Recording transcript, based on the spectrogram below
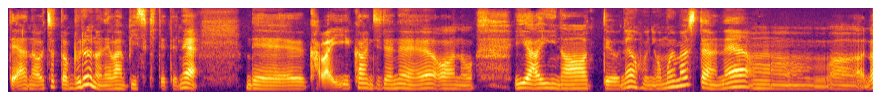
てあのちょっとブルーのねワンピース着ててねで可愛い感じでねあのいやいいなっていうねふうに思いましたよね。うんあの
